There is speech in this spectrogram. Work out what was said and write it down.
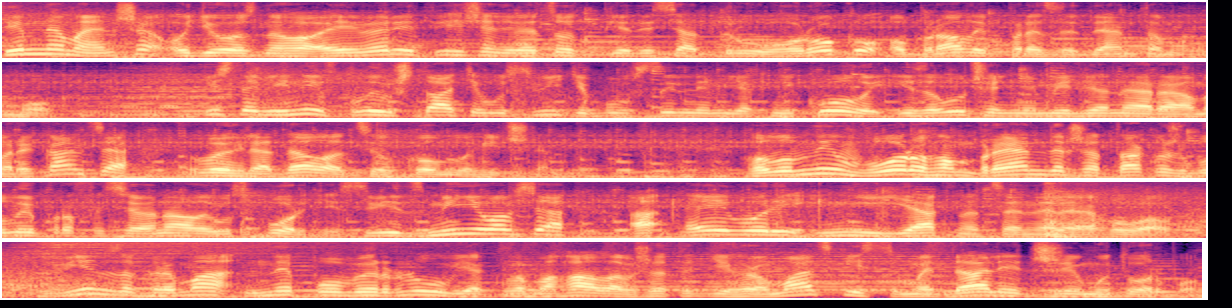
Тим не менше, одіозного Ейвері 1952 року обрали президентом МОК. Після війни вплив штатів у світі був сильним як ніколи, і залучення мільйонера-американця виглядало цілком логічним. Головним ворогом Брендеджа також були професіонали у спорті. Світ змінювався, а Ейворі ніяк на це не реагував. Він, зокрема, не повернув, як вимагала вже тоді громадськість, медалі Джиму Торпу.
